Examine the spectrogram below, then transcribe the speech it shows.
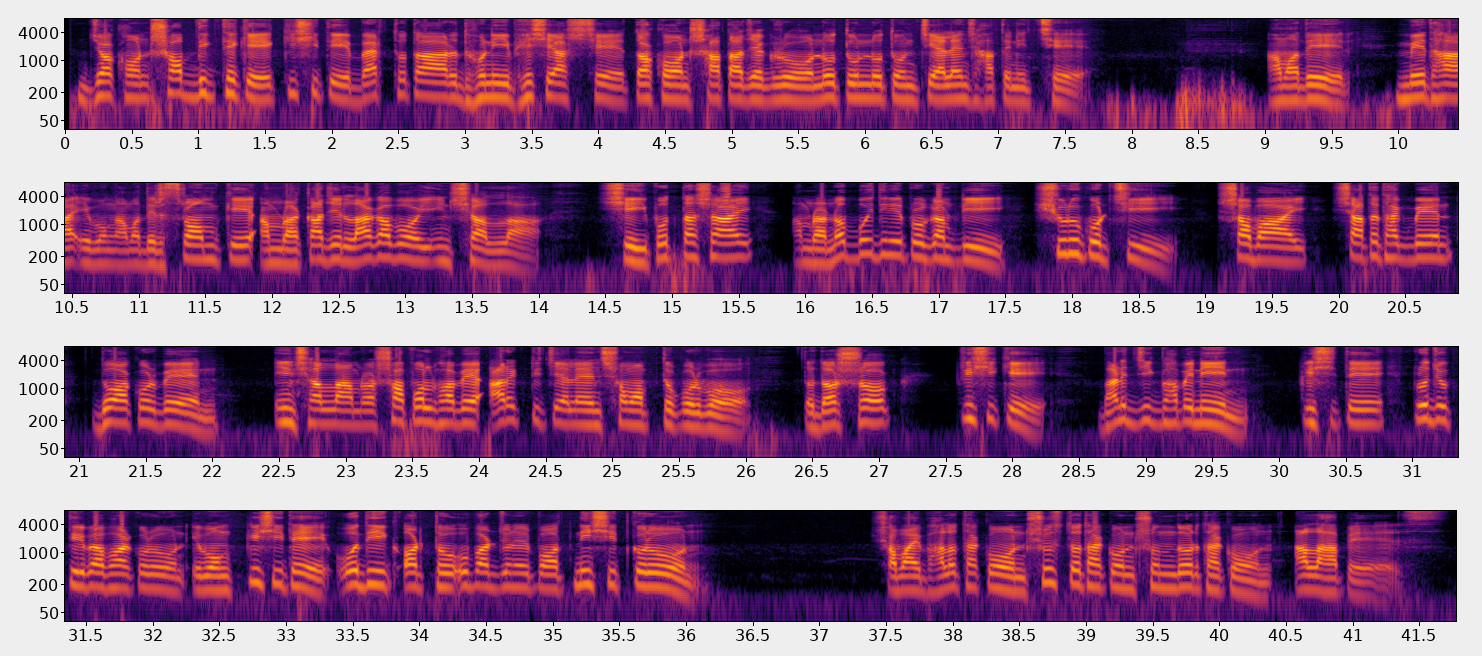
যখন সব দিক থেকে কৃষিতে ব্যর্থতার ধ্বনি ভেসে আসছে, তখন সাতাজ এগ্রো নতুন নতুন চ্যালেঞ্জ হাতে নিচ্ছে। আমাদের মেধা এবং আমাদের শ্রমকে আমরা কাজে লাগাবই ইনশাল্লাহ সেই প্রত্যাশায় আমরা নব্বই দিনের প্রোগ্রামটি শুরু করছি। সবাই সাথে থাকবেন, দোয়া করবেন। ইনশাল্লাহ আমরা সফলভাবে আরেকটি চ্যালেঞ্জ সমাপ্ত করব। তো দর্শক, কৃষিকে বাণিজ্যিকভাবে নিন, কৃষিতে প্রযুক্তির ব্যবহার করুন এবং কৃষিতে অধিক অর্থ উপার্জনের পথ নিশ্চিত করুন। সবাই ভালো থাকুন, সুস্থ থাকুন, সুন্দর থাকুন। আল্লাহ হাফেজ।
